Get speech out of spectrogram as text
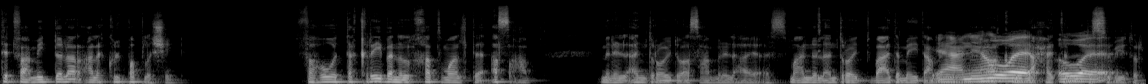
تدفع 100 دولار على كل publishing فهو تقريبا الخط مالته أصعب من ال Android وأصعب من ال iOS مع إنه ال Android بعده ما يدعم يعني هو- من ناحية هو- ال distributor.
